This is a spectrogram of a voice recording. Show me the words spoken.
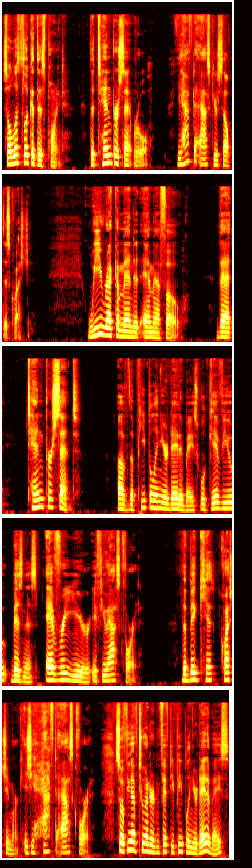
So let's look at this point the 10% rule. You have to ask yourself this question. We recommend at MFO that 10% of the people in your database will give you business every year if you ask for it. The big question mark is you have to ask for it. So if you have 250 people in your database,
